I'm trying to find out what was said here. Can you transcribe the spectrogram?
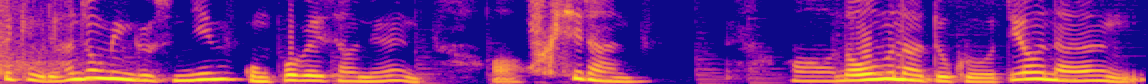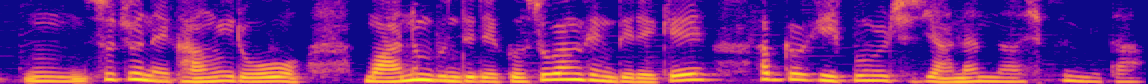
특히 우리 한종민 교수님 공법에서는 어, 확실한 어, 너무나도 그 뛰어난 음, 수준의 강의로 많은 분들의 그 수강생들에게 합격의 기쁨을 주지 않았나 싶습니다.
